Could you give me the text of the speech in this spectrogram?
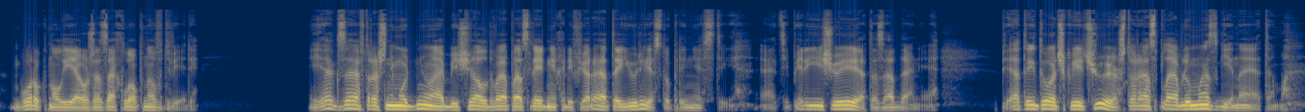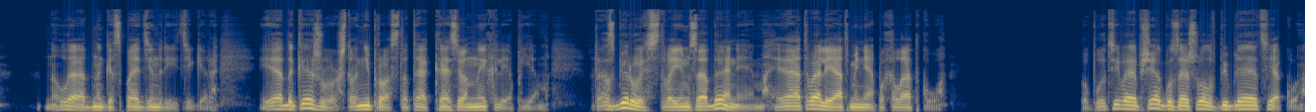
— буркнул я, уже захлопнув дверь. Я к завтрашнему дню обещал два последних реферата юристу принести, а теперь еще и это задание. Пятой точкой чую, что расплавлю мозги на этом. Ну ладно, господин Ритигер, я докажу, что не просто так казенный хлеб ем. Разберусь с твоим заданием и отвали от меня по холодку. По пути в общагу зашел в библиотеку,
